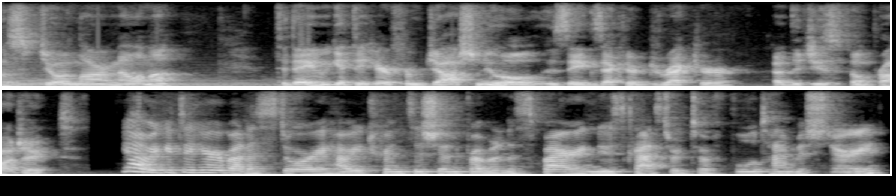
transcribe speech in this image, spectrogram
hosts, Joe and Lara Mellema. Today we get to hear from Josh Newell, who's the executive director of the Jesus Film Project. Yeah, we get to hear about his story, how he transitioned from an aspiring newscaster to a full time missionary.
